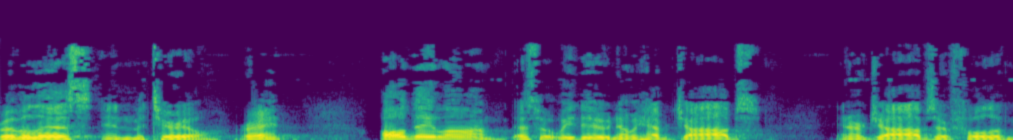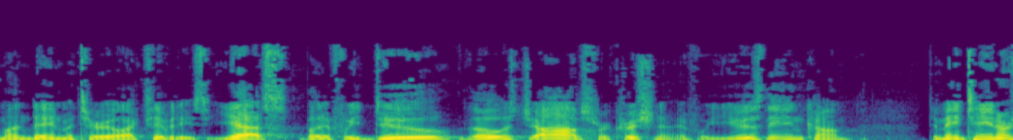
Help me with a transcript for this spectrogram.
frivolous and material, right? All day long. That's what we do. Now we have jobs and our jobs are full of mundane material activities. Yes, but if we do those jobs for Krishna, if we use the income to maintain our,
